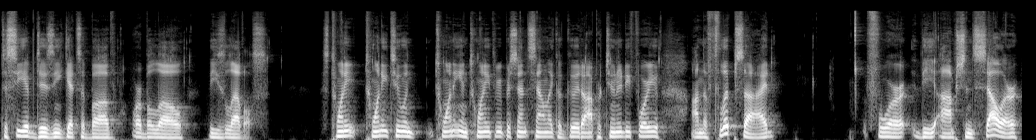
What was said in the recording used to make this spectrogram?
to see if Disney gets above or below these levels. It's 20 22 and 20 and 23% sound like a good opportunity for you. On the flip side, for the option seller,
